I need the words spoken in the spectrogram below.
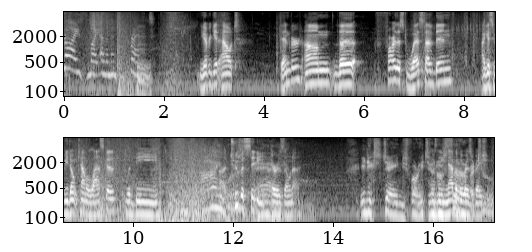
Rise, my elemental friend. You ever get out Denver? Um, the farthest west I've been, I guess if you don't count Alaska, would be uh, Tuba City, stand Arizona. In exchange for eternal the Navajo servitude. Reservation.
